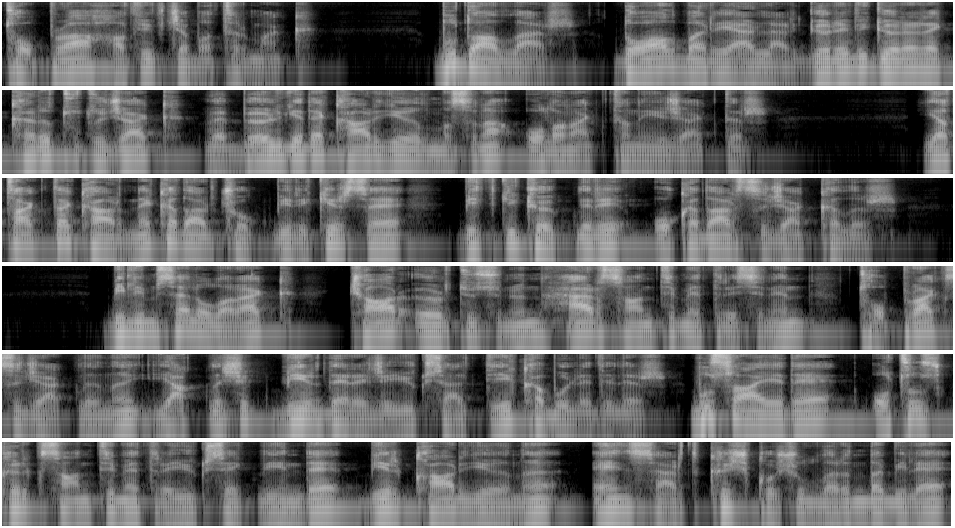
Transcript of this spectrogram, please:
toprağa hafifçe batırmak. Bu dallar, doğal bariyerler görevi görerek karı tutacak ve bölgede kar yığılmasına olanak tanıyacaktır. Yatakta kar ne kadar çok birikirse bitki kökleri o kadar sıcak kalır. Bilimsel olarak kar örtüsünün her santimetresinin toprak sıcaklığını yaklaşık 1 derece yükselttiği kabul edilir. Bu sayede 30-40 santimetre yüksekliğinde bir kar yığını en sert kış koşullarında bile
